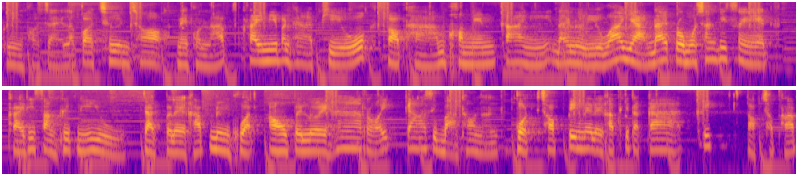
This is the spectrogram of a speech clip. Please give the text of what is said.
พึงพอใจ แล้วก็ชื่นชอบในผลลัพธ์ ใครมีปัญหาผิวสอบถามคอมเมนต์ใต้นี้ได้เลย หรือว่าอยากได้โปรโมชั่นพิเศษใครที่ฟังคลิปนี้อยู่ จัดไปเลยครับ 1 ขวดเอาไปเลย 590 บาทเท่านั้น กดช้อปปิ้งได้เลยครับที่ตะกร้าติ๊กตอกช็อปครับ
